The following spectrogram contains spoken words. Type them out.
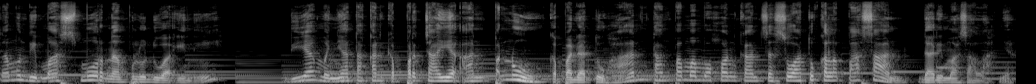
Namun di Mazmur 62 ini, dia menyatakan kepercayaan penuh kepada Tuhan tanpa memohonkan sesuatu kelepasan dari masalahnya.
